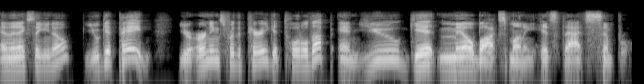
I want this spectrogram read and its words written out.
And the next thing you know, you get paid. Your earnings for the period get totaled up and you get mailbox money. It's that simple.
